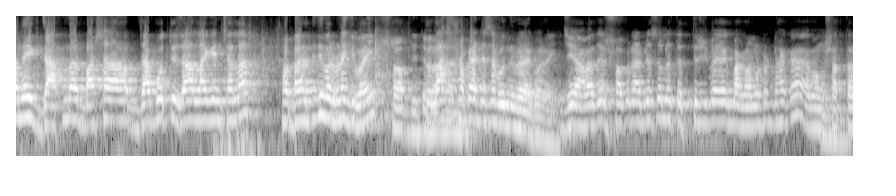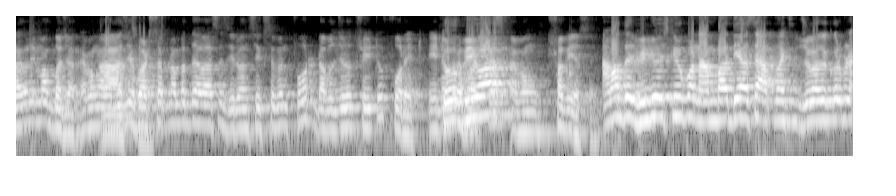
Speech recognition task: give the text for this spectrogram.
অনেক আপনার বাসা যাবতীয় যা লাগে ইনশাল্লাহ সব ভাড়া দিতে পারবে নাকি ভাই? সব দিতে তো লাস্ট সবে অ্যাড্রেসটা বলতে পারবে করে। যে আমাদের শপের অ্যাড্রেস হলো তেত্রিশ বাই এক বাংলা মোটর ঢাকা এবং মগবাজার এবং আমাদের যে আচ্ছা। হোয়াটসঅ্যাপ নাম্বার দেওয়া আছে এই নম্বরে WhatsApp এবং সবই আছে। আমাদের ভিডিও স্ক্রিনের উপর নাম্বার দেওয়া আছে আপনারা কিন্তু যোগাযোগ করবেন।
